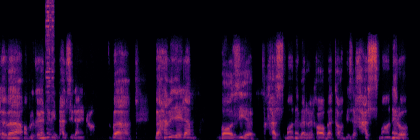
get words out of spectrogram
و آمریکایی نمیپذیرن این رو. و به همین دلیل هم بازی خسمانه و رقابت آمیز خسمانه رو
